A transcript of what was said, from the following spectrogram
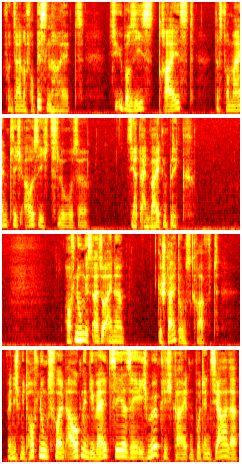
von seiner Verbissenheit. Sie übersieht dreist das vermeintlich Aussichtslose. Sie hat einen weiten Blick. Hoffnung ist also eine Gestaltungskraft. Wenn ich mit hoffnungsvollen Augen in die Welt sehe, sehe ich Möglichkeiten, Potenziale.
